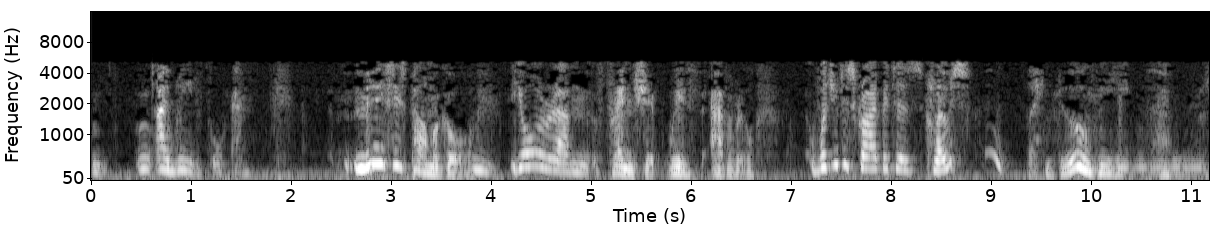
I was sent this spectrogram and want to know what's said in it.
I agreed, of course. Mrs. Palmer Gore, Mm. your um, friendship with Averill, would you describe it as close? Oh, by no means.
